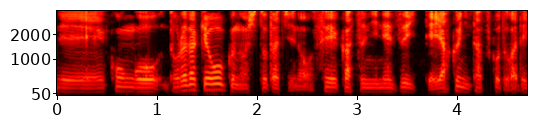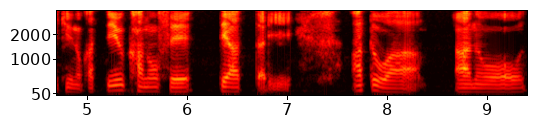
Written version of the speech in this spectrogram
えー今後どれだけ多くの人たちの生活に根付いて役に立つことができるのかっていう可能性であったり、あとは、あの、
